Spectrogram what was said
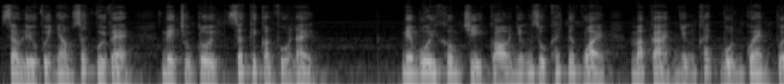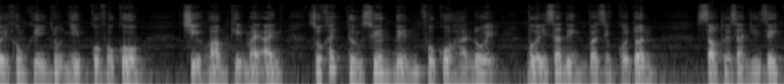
giao lưu với nhau rất vui vẻ, nên chúng tôi rất thích con phố này. Niềm vui không chỉ có những du khách nước ngoài mà cả những khách vốn quen với không khí nhộn nhịp của phố cổ. Chị Hoàng Thị Mai Anh, du khách thường xuyên đến phố cổ Hà Nội với gia đình vào dịp cuối tuần. Sau thời gian nghỉ dịch,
